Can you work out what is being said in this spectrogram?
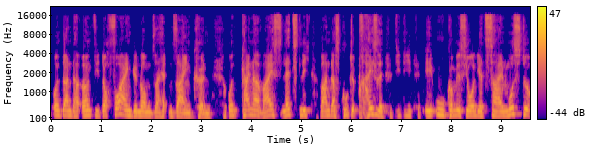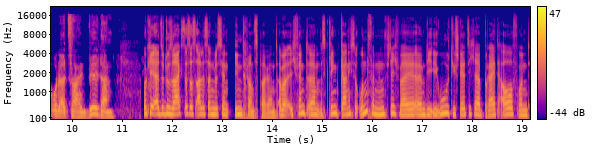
und dann da irgendwie doch voreingenommen hätten sein können. Und keiner weiß letztlich, waren das gute Preise, die die EU-Kommission jetzt zahlen musste oder zahlen will dann. Okay, also du sagst, es ist alles ein bisschen intransparent. Aber ich finde, ähm, es klingt gar nicht so unvernünftig, weil ähm, die EU, die stellt sich ja breit auf und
